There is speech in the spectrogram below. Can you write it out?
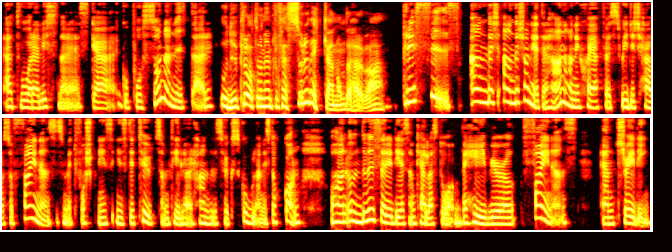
att våra lyssnare ska gå på sådana nitar. Och du pratade med en professor i veckan om det här va? Precis. Anders Andersson heter han. Han är chef för Swedish House of Finance som är ett forskningsinstitut som tillhör Handelshögskolan i Stockholm. Och han undervisar i det som kallas då behavioral finance and trading.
